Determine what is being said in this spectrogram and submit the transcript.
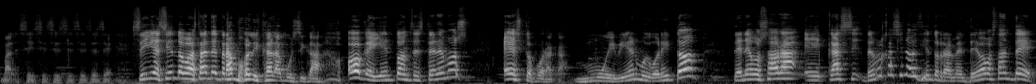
Vale, sí, sí, sí, sí, sí, sí Sigue siendo bastante trambólica la música. Ok, entonces tenemos esto por acá. Muy bien, muy bonito. Tenemos ahora eh, casi, tenemos casi 900 realmente Va bastante,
